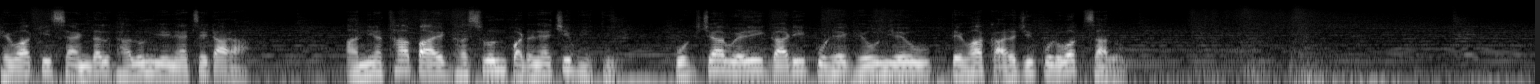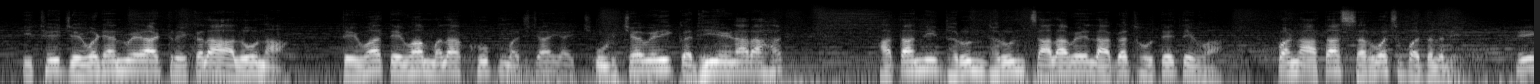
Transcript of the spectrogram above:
ठेवा की सँडल घालून येण्याचे टाळा. अन्यथा पाय घसरून पडण्याची भीती. पुढच्या वेळी गाडी पुढे घेऊन येऊ तेव्हा काळजीपूर्वक चालू. इथे जेवढ्यान वेळा ट्रेकला आलो ना तेव्हा तेव्हा मला खूप मज्जा यायची. पुढच्या वेळी कधी येणार आहात? हातांनी धरून धरून चालावे लागत होते तेव्हा पण आता सर्वच बदलले. हे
